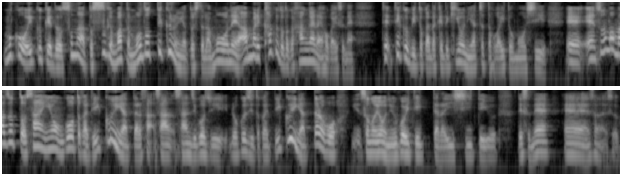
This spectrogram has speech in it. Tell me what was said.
向こう行くけど、その後すぐまた戻ってくるんやとしたら、もうね、あんまり角度とか考えない方がいいですよね。手、手首とかだけで器用にやっちゃった方がいいと思うし、えー、そのままずっと3、4、5とかで行くんやったら3、3, 3時、5時、6時とかって行くんやったらもう、そのように動いていったらいいしっていうですね。えー、そうなんですよ。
